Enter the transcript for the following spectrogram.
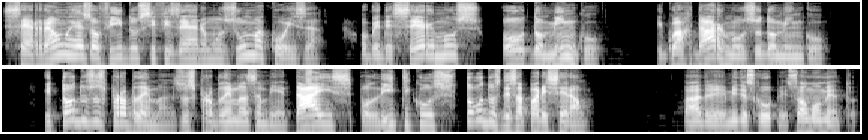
serão resolvidos se fizermos uma coisa: obedecermos o domingo e guardarmos o domingo. E todos os problemas, os problemas ambientais, políticos, todos desaparecerão. Padre, me desculpe, só um momento.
